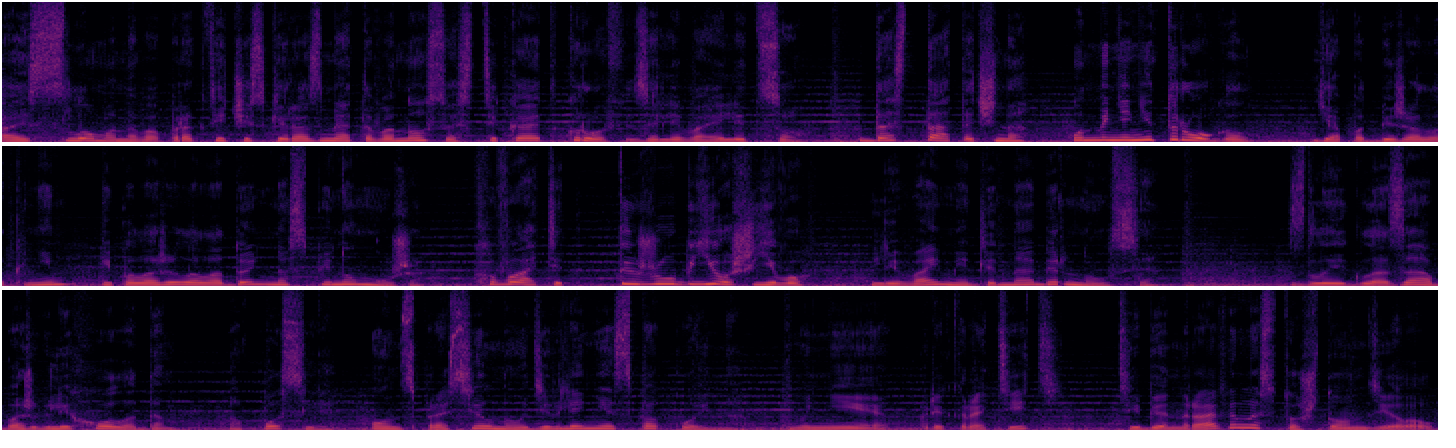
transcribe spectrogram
а из сломанного, практически размятого носа стекает кровь, заливая лицо. «Достаточно! Он меня не трогал!» Я подбежала к ним и положила ладонь на спину мужа. «Хватит! Ты же убьешь его!» Левай медленно обернулся. Злые глаза обожгли холодом, а после он спросил на удивление спокойно. «Мне прекратить? Тебе нравилось то, что он делал?»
